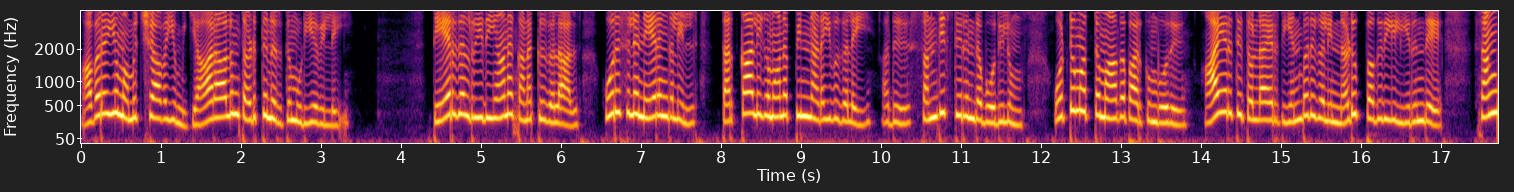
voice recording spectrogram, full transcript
அவரையும் அமித்ஷாவையும் யாராலும் தடுத்து நிறுத்த முடியவில்லை. தேர்தல் ரீதியான கணக்குகளால் ஒரு சில நேரங்களில் தற்காலிகமான பின்னடைவுகளை அது சந்தித்திருந்த போதிலும் ஒட்டுமொத்தமாக பார்க்கும்போது ஆயிரத்தி தொள்ளாயிரத்தி எண்பதுகளின் நடுப்பகுதியில் இருந்தே சங்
